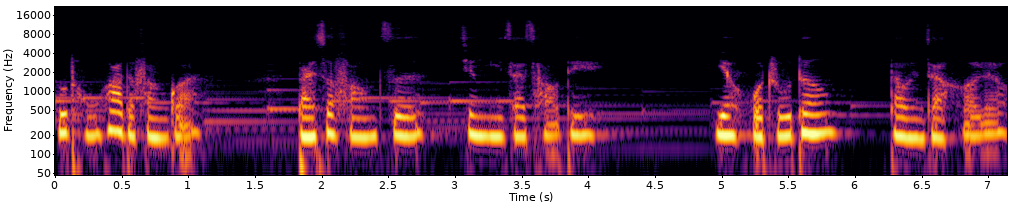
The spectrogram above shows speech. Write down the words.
如童话的饭馆，白色房子静谧在草地，野火烛灯倒映在河流。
